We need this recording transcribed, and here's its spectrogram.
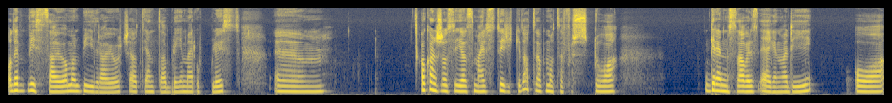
Og det viser seg jo, man bidrar jo til at jenter blir mer opplyst. Um, og kanskje også gi oss mer styrke da, til å på en måte forstå grensa av vår egen verdi og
